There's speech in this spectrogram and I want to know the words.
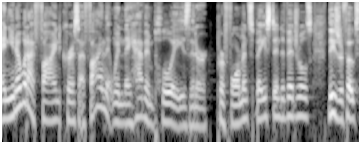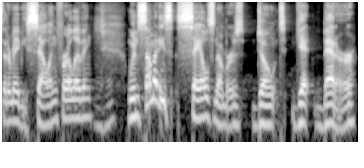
and you know what I find, Chris? I find that when they have employees that are performance based individuals, these are folks that are maybe selling for a living. Mm-hmm. When somebody's sales numbers don't get better,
